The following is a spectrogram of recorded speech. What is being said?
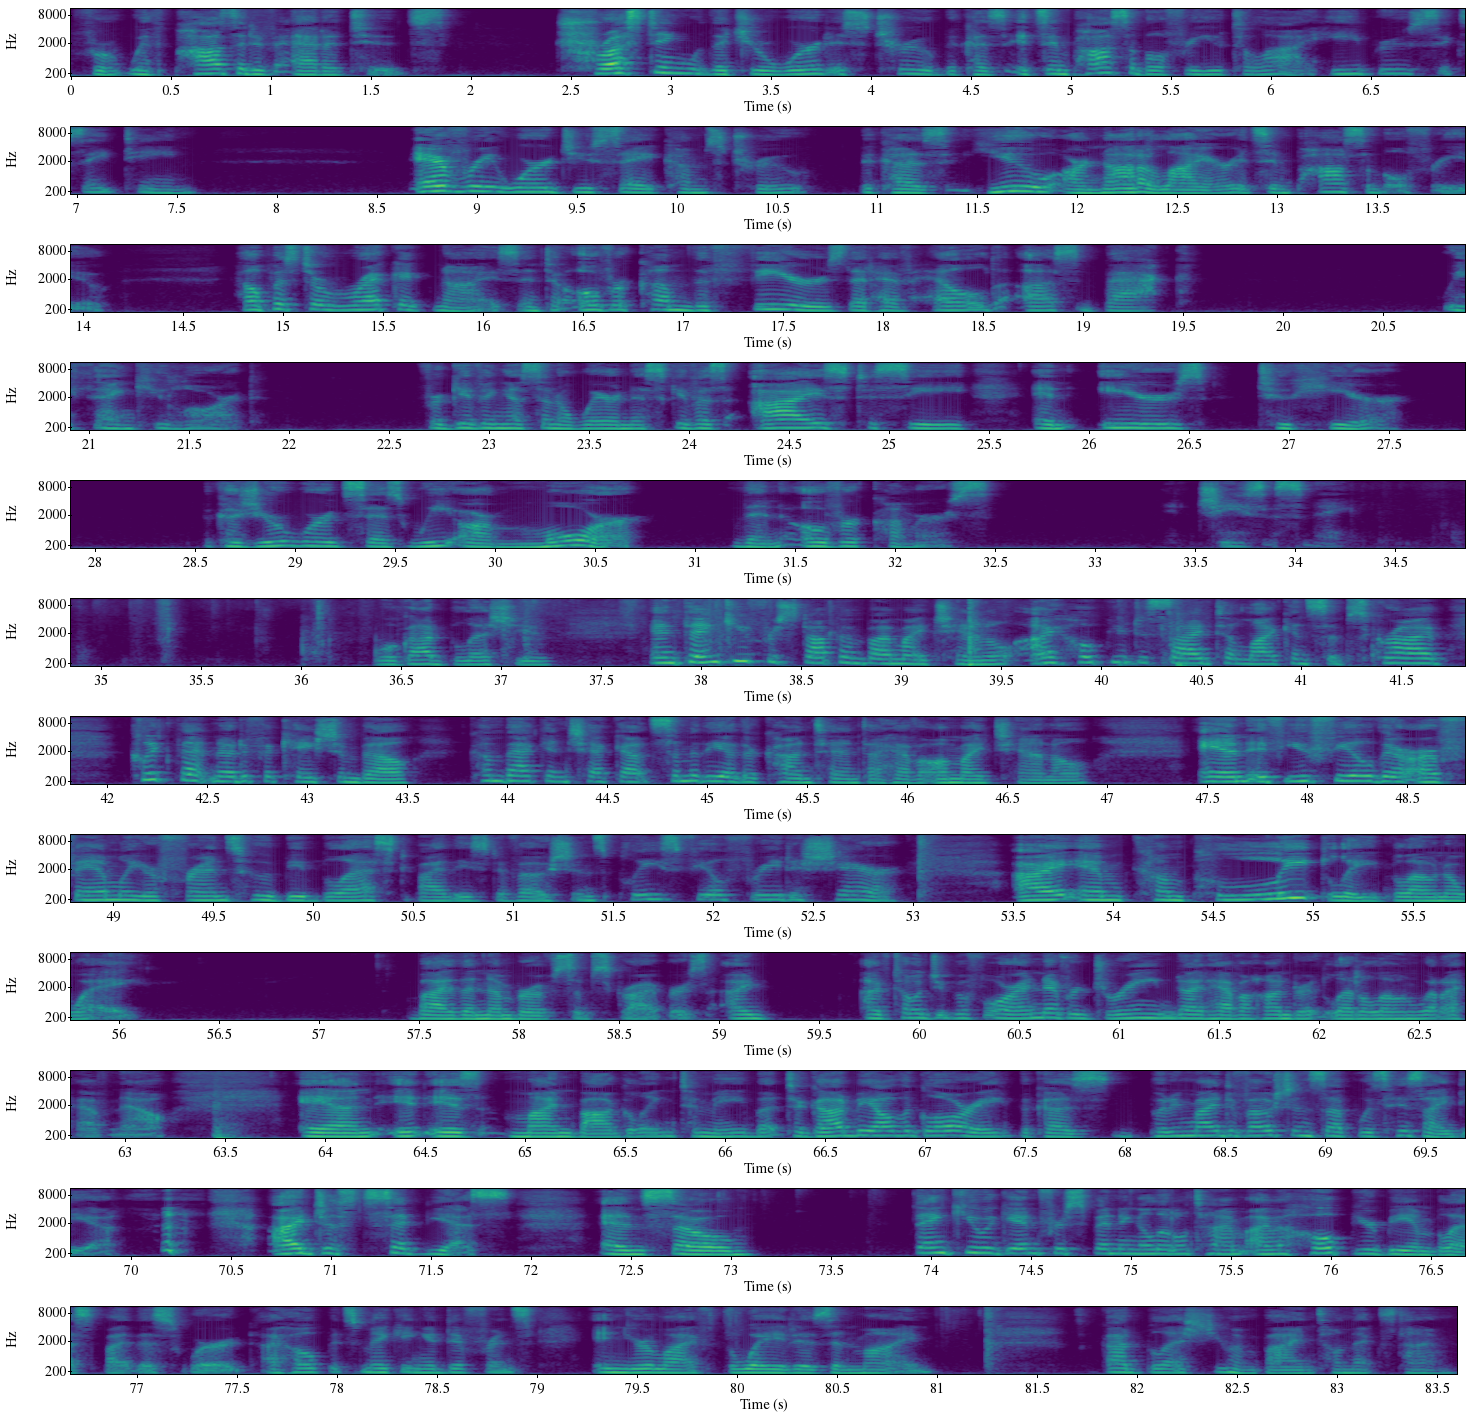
for, with positive attitudes, trusting that your word is true because it's impossible for you to lie. Hebrews 6:18. Every word you say comes true because you are not a liar. It's impossible for you. Help us to recognize and to overcome the fears that have held us back. We thank you, Lord, for giving us an awareness. Give us eyes to see and ears to hear. Because your word says we are more than overcomers. In Jesus' name. Well, God bless you. And thank you for stopping by my channel. I hope you decide to like and subscribe. Click that notification bell come back and check out some of the other content I have on my channel. And if you feel there are family or friends who would be blessed by these devotions, please feel free to share. I am completely blown away by the number of subscribers. I, I've told you before, I never dreamed I'd have a hundred, let alone what I have now. And it is mind boggling to me, but to God be all the glory because putting my devotions up was his idea. I just said yes. And so Thank you again for spending a little time. I hope you're being blessed by this word. I hope it's making a difference in your life the way it is in mine. God bless you and bye until next time.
